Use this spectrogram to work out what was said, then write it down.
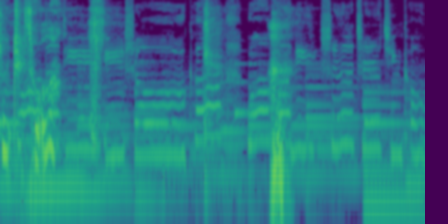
请知足了。第一首歌我和你十指紧扣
